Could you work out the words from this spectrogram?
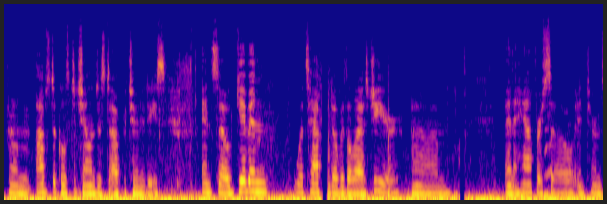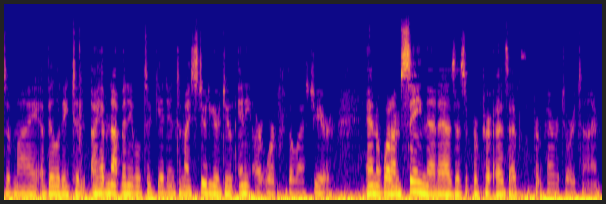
from obstacles to challenges to opportunities. And so, given what's happened over the last year um, and a half or so, in terms of my ability to, I have not been able to get into my studio or do any artwork for the last year. And what I'm seeing that as as a prepar- as a preparatory time,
